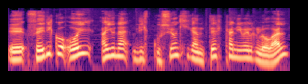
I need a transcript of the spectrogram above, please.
Eh, Federico, hoy hay una discusión gigantesca a nivel global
